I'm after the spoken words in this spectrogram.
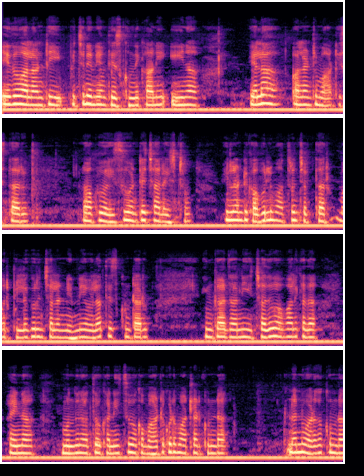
ఏదో అలాంటి పిచ్చి నిర్ణయం తీసుకుంది కానీ ఈయన ఎలా అలాంటి మాట ఇస్తారు? నాకు వయసు అంటే చాలా ఇష్టం. ఇలాంటి కబుర్లు మాత్రం చెప్తారు. మరి పిల్ల గురించి అలాంటి నిర్ణయం ఎలా తీసుకుంటారు? ఇంకా దాన్ని చదువు అవ్వాలి కదా. అయినా ముందు నాతో కనీసం ఒక మాట కూడా మాట్లాడకుండా నన్ను అడగకుండా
